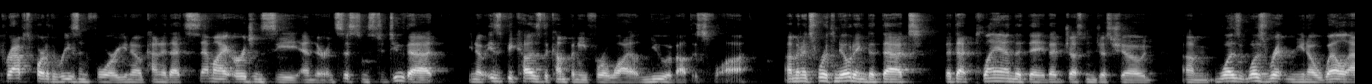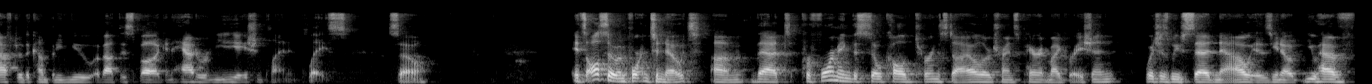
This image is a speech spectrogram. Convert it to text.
perhaps part of the reason for, you know, kind of that semi-urgency and their insistence to do that, you know, is because the company for a while knew about this flaw. I mean, it's worth noting that that that that plan that they that Justin just showed um, was was written, you know, well after the company knew about this bug and had a remediation plan in place. So it's also important to note um, that performing the so-called turnstile or transparent migration which as we've said now is, you know, you have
